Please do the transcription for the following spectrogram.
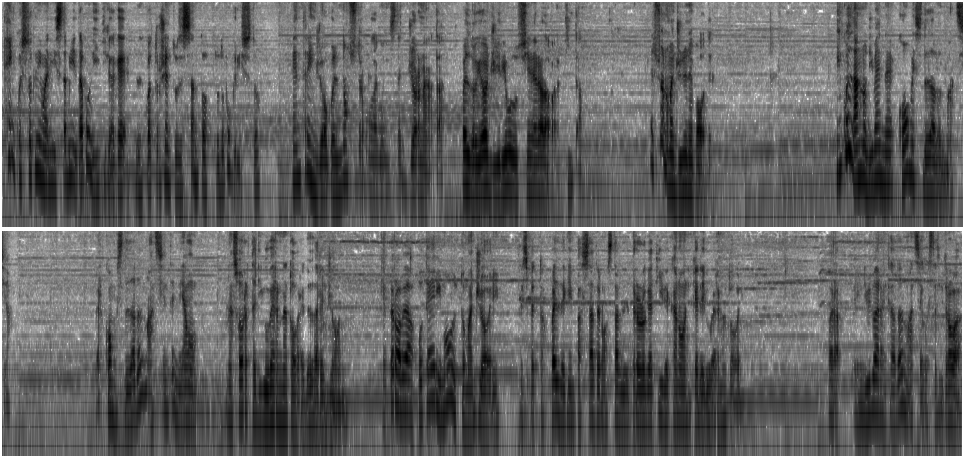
È in questo clima di instabilità politica che nel 468 d.C. entra in gioco il nostro protagonista di giornata, quello che oggi rivoluzionerà la partita. il suo nome è Giulio Nepote. In quell'anno divenne Comes della Dalmazia. Per Comes della Dalmazia intendiamo una sorta di governatore della regione, che però aveva poteri molto maggiori rispetto a quelle che in passato erano state le prerogative canoniche dei governatori. Ora, per individuare anche la Dalmazia, questa si trova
